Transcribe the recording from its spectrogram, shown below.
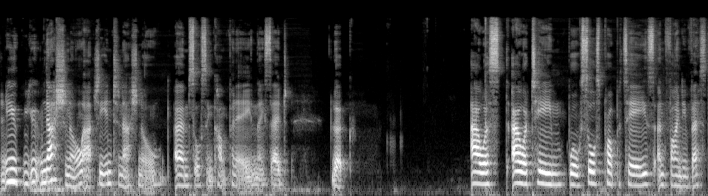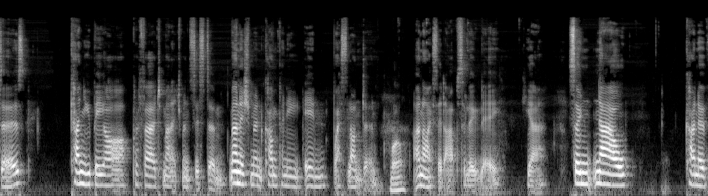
you, you national, actually international um, sourcing company, and they said, "Look, our our team will source properties and find investors. Can you be our preferred management system management company in West London? Wow. And I said absolutely, yeah. So now, kind of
